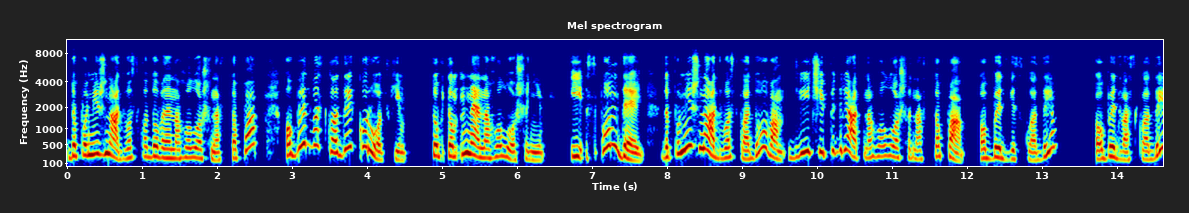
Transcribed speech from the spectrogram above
допоміжна двоскладова ненаголошена стопа, обидва склади короткі, тобто не наголошені. І спондей допоміжна двоскладова, двічі підряд наголошена стопа, обидві склади, обидва склади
